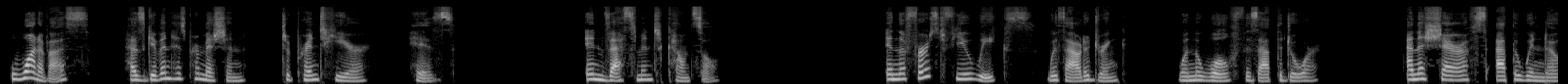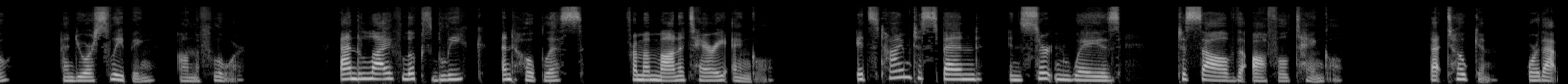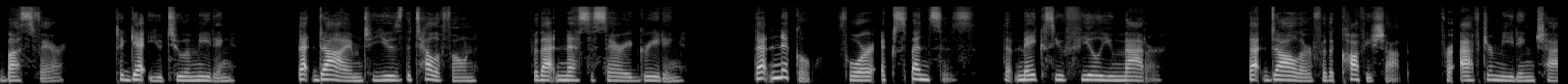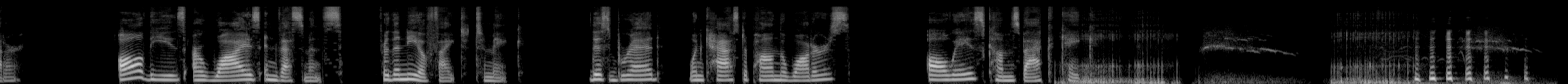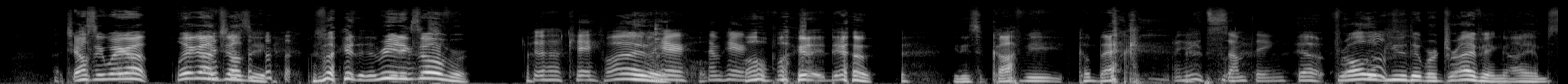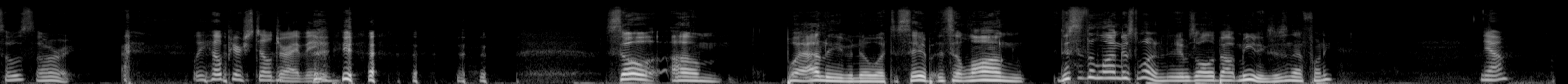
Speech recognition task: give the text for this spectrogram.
One of us has given his permission to print here his. Investment Counsel. In the first few weeks, without a drink, when the wolf is at the door, and the sheriff's at the window, and you're sleeping on the floor, and life looks bleak and hopeless from a monetary angle, it's time to spend in certain ways to solve the awful tangle. That token or that bus fare to get you to a meeting, that dime to use the telephone for that necessary greeting, that nickel for expenses that makes you feel you matter, that dollar for the coffee shop for after meeting chatter. All these are wise investments for the neophyte to make. This bread, when cast upon the waters, always comes back cake. Chelsea, wake up! Wake up, Chelsea! the reading's over. Okay. Finally. I'm here. I'm here. Oh, fucking damn. You need some coffee? Come back. I need something. yeah, for all of you that were driving, I am so sorry. We hope you're still driving. So, um, boy, I don't even know what to say, but it's a long. This is the longest one. It was all about meetings. Isn't that funny? Yeah.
